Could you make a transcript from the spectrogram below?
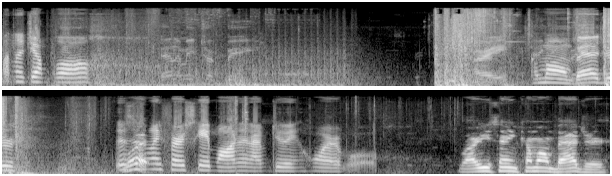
On the jump wall. Enemy took B. Alright. Come on, Badger. This What? is my first game on and I'm doing horrible. Why are you saying come on Badger?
